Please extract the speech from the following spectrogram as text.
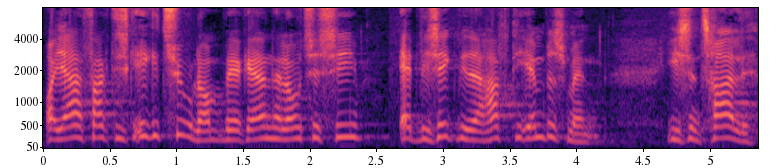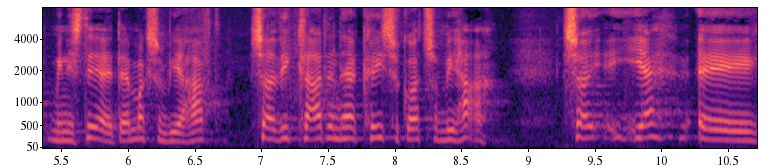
Og jeg er faktisk ikke i tvivl om, vil jeg gerne have lov til at sige, at hvis ikke vi havde haft de embedsmænd i centrale ministerier i Danmark, som vi har haft, så havde vi ikke klaret den her krise så godt, som vi har. Så ja, øh,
